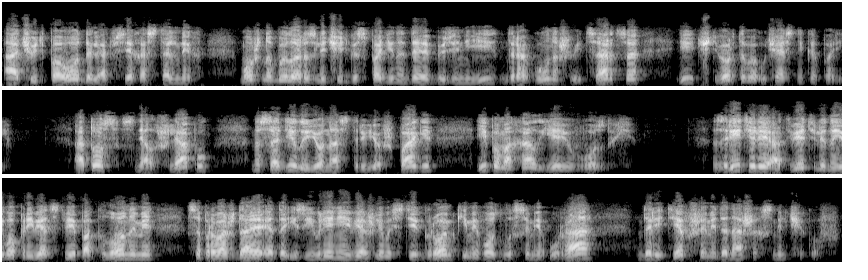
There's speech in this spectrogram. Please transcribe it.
а чуть поодаль от всех остальных можно было различить господина де Бюзиньи, драгуна, швейцарца и четвертого участника пари. Атос снял шляпу, насадил ее на острие шпаги и помахал ею в воздухе. Зрители ответили на его приветствие поклонами, сопровождая это изъявление вежливости громкими возгласами «Ура!», долетевшими до наших смельчаков.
